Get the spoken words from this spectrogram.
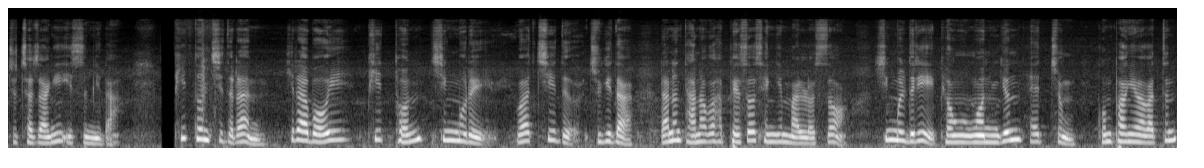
주차장이 있습니다. 피톤치드란 히라보의 피톤, 식물의 와 치드, 죽이다 라는 단어가 합해서 생긴 말로써 식물들이 병원균, 해충, 곰팡이와 같은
